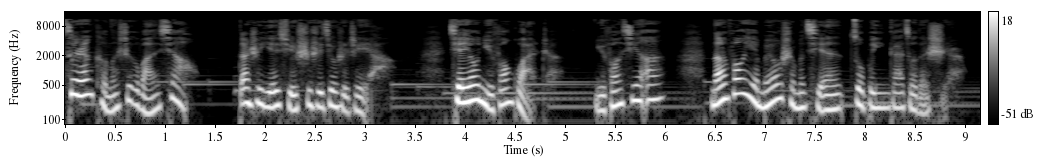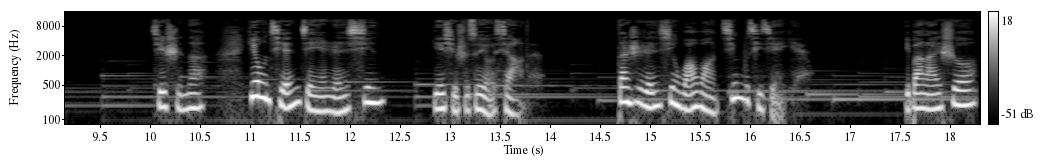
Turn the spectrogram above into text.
虽然可能是个玩笑，但是也许事实就是这样：钱由女方管着，女方心安，男方也没有什么钱做不应该做的事。其实呢，用钱检验人心，也许是最有效的，但是人性往往经不起检验。一般来说，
